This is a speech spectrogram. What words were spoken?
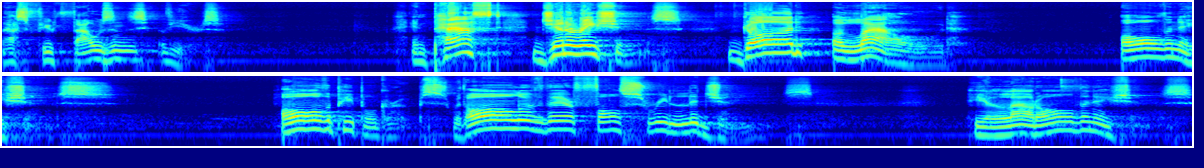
last few thousands of years, in past generations, God allowed all the nations, all the people groups, with all of their false religions, He allowed all the nations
